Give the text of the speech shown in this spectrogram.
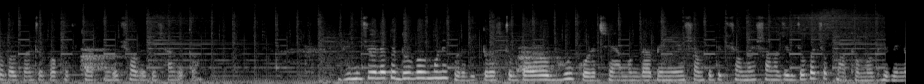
গ্লোবাল পয়েন্টের পক্ষ থেকে আপনাদের সবাইকে স্বাগত ভেনেজুয়েলাকে দুর্বল মনে করে যুক্তরাষ্ট্র বড় ভুল করেছে এমন দাবি নিয়ে সাম্প্রতিক সময়ে সামাজিক যোগাযোগ মাধ্যম বিভিন্ন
